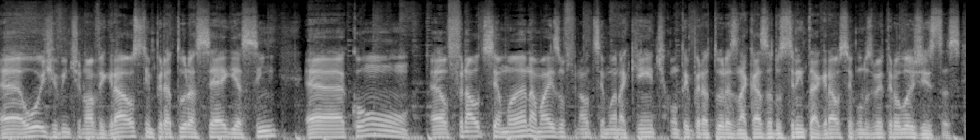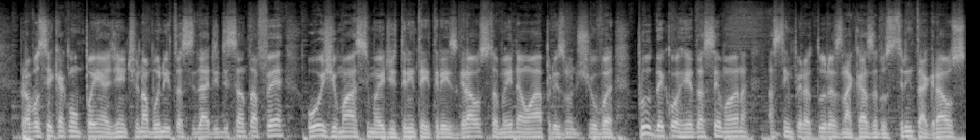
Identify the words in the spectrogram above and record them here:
é, hoje 29 graus, temperatura segue assim, é, com é, o final de semana, mais um final de semana quente, com temperaturas na casa dos 30 graus, segundo os meteorologistas. Para você que acompanha a gente na bonita cidade de Santa Fé, hoje máxima é de 33 graus, também não há previsão de chuva para o decorrer da semana, as temperaturas na casa dos 30 graus,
